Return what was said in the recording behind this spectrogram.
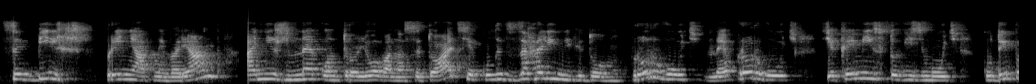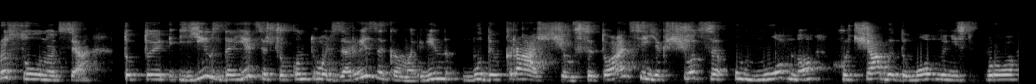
це більш прийнятний варіант, аніж неконтрольована ситуація, коли взагалі невідомо прорвуть, не прорвуть, яке місто візьмуть, куди просунуться. Тобто їм здається, що контроль за ризиками він буде кращим в ситуації, якщо це умовно, хоча би домовленість про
